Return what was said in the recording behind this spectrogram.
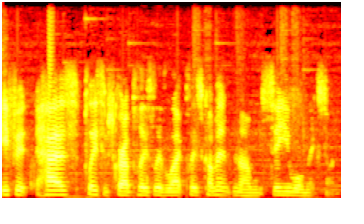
If it has, please subscribe, please leave a like, please comment, and I will see you all next time.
